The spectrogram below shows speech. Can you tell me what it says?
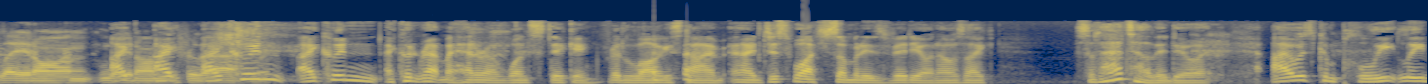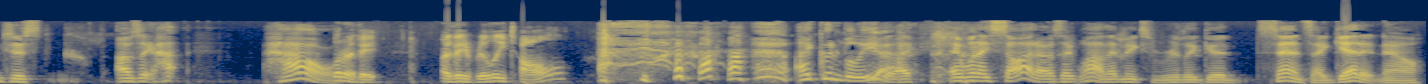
lay it on, lay it on I, me for that. I couldn't, I couldn't, I couldn't wrap my head around one sticking for the longest time, and I just watched somebody's video, and I was like, so that's how they do it. I was completely just, I was like, how? how? What are they? Are they really tall? I couldn't believe Yeah. it. I, and when I saw it, I was like, wow, that makes really good sense. I get it now.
